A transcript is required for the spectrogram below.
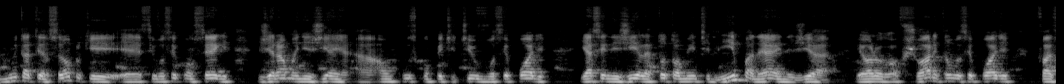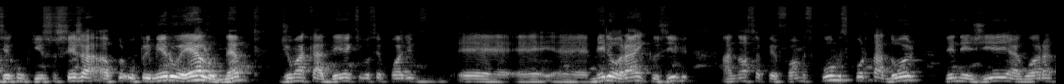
muita atenção, porque é, se você consegue gerar uma energia a, a, um custo competitivo, você pode, e essa energia ela é totalmente limpa, né? a energia eólica offshore, então você pode fazer com que isso seja a, o primeiro elo né? de uma cadeia que você pode é, é, é melhorar, inclusive, a nossa performance como exportador de energia e agora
